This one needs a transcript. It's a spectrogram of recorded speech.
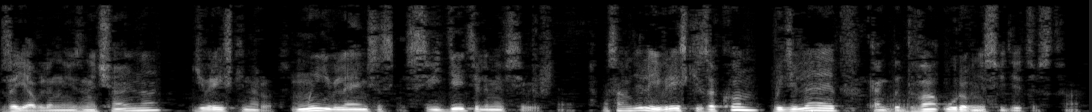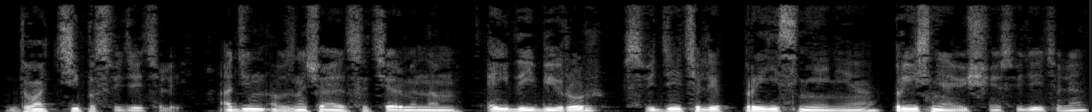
заявленный изначально, еврейский народ. Мы являемся свидетелями Всевышнего. На самом деле еврейский закон выделяет как бы два уровня свидетельства, два типа свидетелей. Один обозначается термином «эйдей бирур», свидетели прояснения, проясняющие свидетели.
